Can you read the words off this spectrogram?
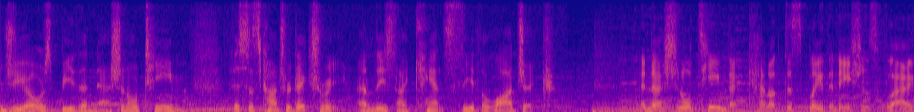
NGOs be the national team? This is contradictory. At least I can't see the logic. A national team that cannot display the nation's flag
